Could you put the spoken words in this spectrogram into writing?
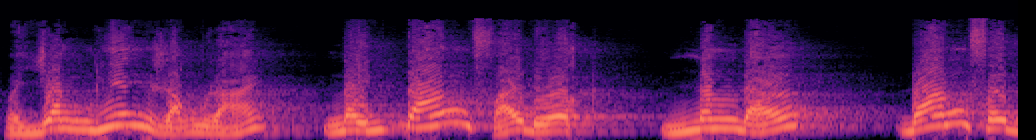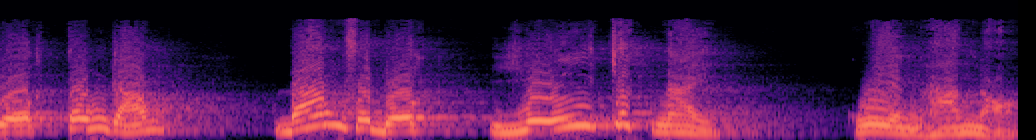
và dân hiến rộng rãi. Này, đáng phải được nâng đỡ, đáng phải được tôn trọng, đáng phải được giữ chức này, quyền hạn nọ.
